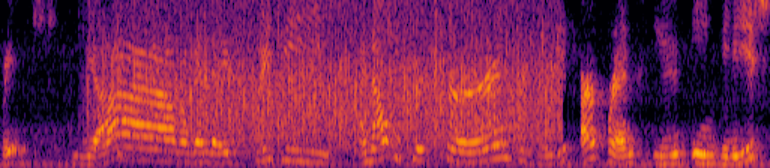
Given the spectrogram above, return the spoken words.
Yeah, maganda is pretty. And now it's your turn to greet our friends in English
